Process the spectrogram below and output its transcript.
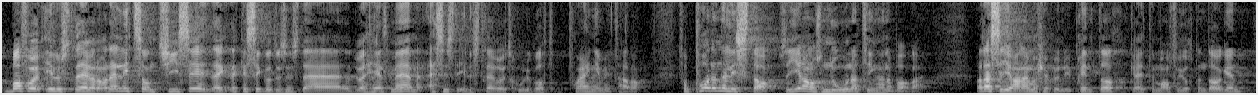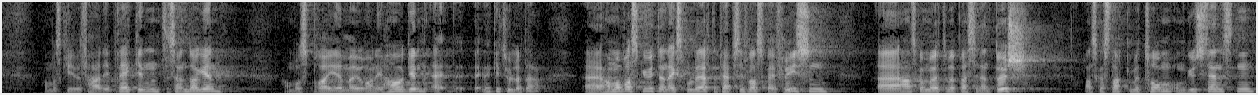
Bare for å illustrere det. og Det er litt sånn cheesy. Det er, det er ikke sikkert du syns du er helt med, men jeg syns det illustrerer utrolig godt poenget mitt. her da. For På denne lista så gir han oss noen av tingene bare. Og Der sier han jeg må kjøpe en ny printer. Greit det må han få gjort den dagen. Han må skrive ferdig prekenen til søndagen. Han må spraye maurene i hagen. Eh, det er ikke tullete her. Eh, han må vaske ut den eksploderte Pepsi-flaska i frysen. Eh, han skal møte med president Bush. Han skal snakke med Tom om gudstjenesten.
